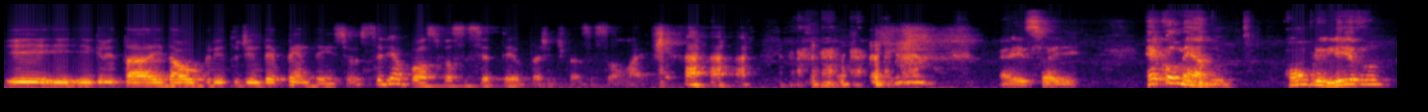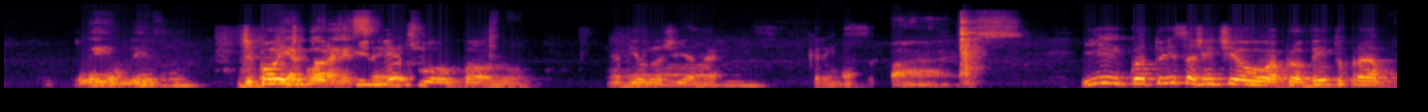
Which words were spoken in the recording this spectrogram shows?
e, e, e, gritar e dar o grito de independência. Seria bom se fosse setembro para a gente fazer essa live. é isso aí. Recomendo. Compre livro, leia um livro. De qual editor agora mesmo, Paulo? A biologia da crença. Rapaz. E enquanto isso, a gente eu aproveito para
